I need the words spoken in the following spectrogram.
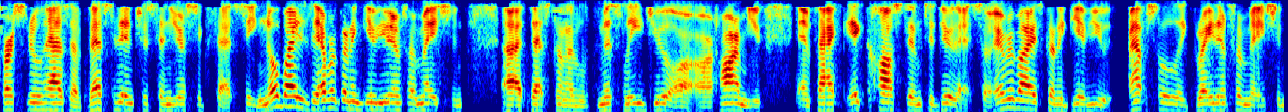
person who has a vested interest in your success. See, nobody's ever going to give you information uh, that's going to mislead you or, or harm you. In fact, it costs them to do that. So everybody's going to give you absolutely great information.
